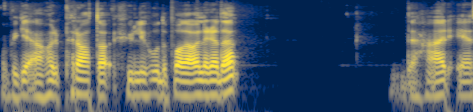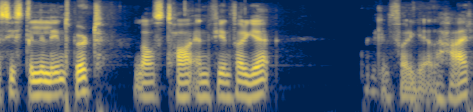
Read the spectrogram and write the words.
Håper ikke jeg har pratet hull i hodet på det allerede. Dette er siste lille innspurt. La oss ta en fin farge. Hvilken farge er det her?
